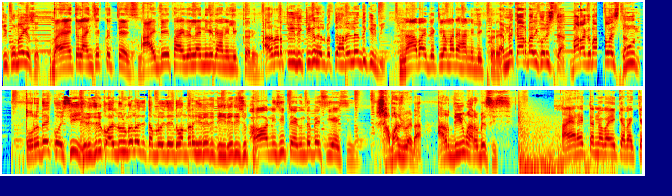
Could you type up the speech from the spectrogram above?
তুই কোনায় গেছ? ভাই আমি তো লাইন চেক করতে আইছি। আই ডে ফাইভের লাইনে গিয়ে হানি লিক করে। আর বেটা তুই ইলেকট্রিকের হেল্পার তুই হানি লেন কিরবি? না ভাই দেখলাম আরে হানি লিক করে। এমনি কার বাড়ি করিস না বারাকে বাড়াইস না শুন। তোরে দে কইছি ধীরে ধীরে কয়েল দুন গেল যেতাম লই যাই দোকানদারে হিরে দিতি হিরে দিছু হ নিছি তো এখন তো বেশি আইছি। সাবাস বেটা আরও দিউম আরও বেশিস। আয়ার হাইতার না ভাই কে ভাই কে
